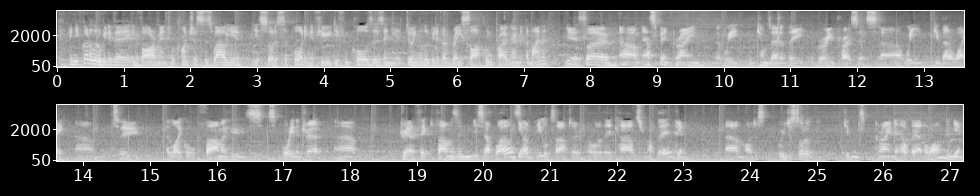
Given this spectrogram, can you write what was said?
Yeah. And you've got a little bit of an environmental conscious as well. You're, you're sort of supporting a few different causes and you're doing a little bit of a recycling program at the moment. Yeah, so um, our spent grain that we that comes out of the, the brewing process, uh, we give that away um, to a local farmer who's supporting the drought uh, drought affected farmers in New South Wales. Yep. Um, he looks after a lot of their calves from up there. and, Yep. Um, I just we just sort of give them some grain to help out along, and Yep.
